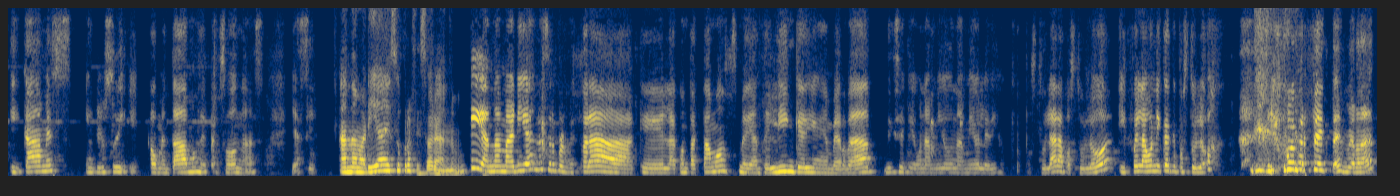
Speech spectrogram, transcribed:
Y cada mes incluso aumentábamos de personas y así. Ana María es su profesora, ¿no? Sí, Ana María es nuestra profesora que la contactamos mediante LinkedIn, en verdad. Dice que un amigo de un amigo le dijo que postulara, postuló y fue la única que postuló. y fue perfecta, en verdad.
